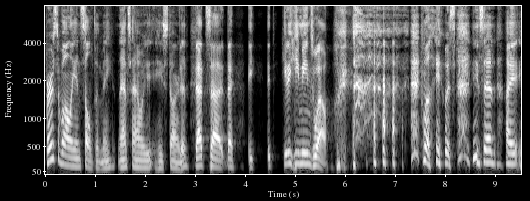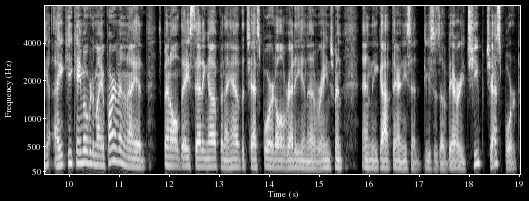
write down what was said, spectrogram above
First of all, he insulted me. That's how he, he started. that's uh, that he, it, he he means well. well, he was. He said I, I. He came over to my apartment, and I had spent all day setting up, and I had the chessboard all ready in an arrangement. And he got there, and he said, "This is a very cheap chessboard."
